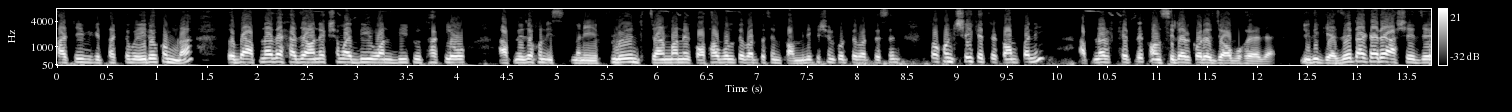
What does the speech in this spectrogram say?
সার্টিফিকেট থাকতে হবে, এরকম না। তবে আপনার দেখা যায় অনেক সময় বি ওয়ান বি টু থাকলেও আপনি যখন মানে ফ্লুয়েন্ট জার্মানে কথা বলতে পারতেছেন কমিউনিকেশন করতে পারতেছেন, তখন সেই ক্ষেত্রে কোম্পানি আপনার ক্ষেত্রে কনসিডার করে জব হয়ে যায়। যদি গ্যাজেট আকারে আসে যে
